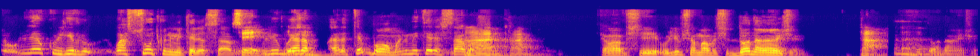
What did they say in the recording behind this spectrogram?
Eu lembro que o livro, o assunto que não me interessava. Sei, o livro era, era até bom, mas não me interessava. Claro, claro. Chamava-se, o livro chamava-se Dona Anja. Tá. Uhum. Dona Anja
